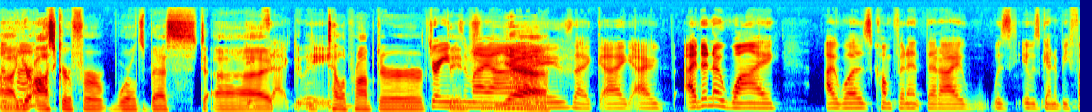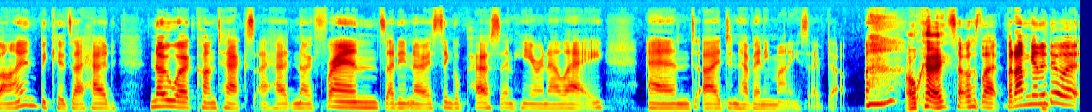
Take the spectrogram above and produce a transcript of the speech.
uh, your uh-huh. Oscar for world's best uh, Exactly. teleprompter dreams in my yeah. eyes. Like I, I, I don't know why I was confident that I was it was going to be fine because I had no work contacts, I had no friends, I didn't know a single person here in LA, and I didn't have any money saved up. Okay, so I was like, but I'm going to do it.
